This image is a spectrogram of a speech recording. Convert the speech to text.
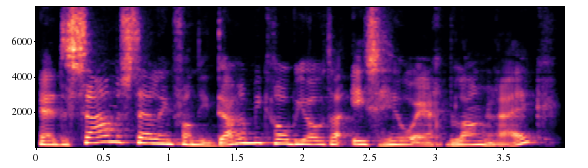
Ja, de samenstelling van die darmmicrobiota is heel erg belangrijk.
